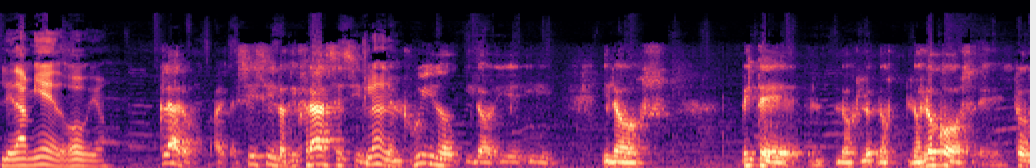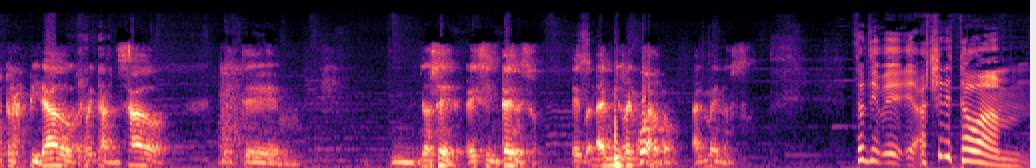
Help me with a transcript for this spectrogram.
le da miedo, obvio. Claro, sí, sí, los disfraces y, Claro. y el ruido y, lo- y- y los, viste, los, los- los locos eh, todos transpirados, recansados, este, no sé, es intenso. Eh, Sí. En mi recuerdo, al menos. Santi, eh, eh, ayer estaba. mm,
